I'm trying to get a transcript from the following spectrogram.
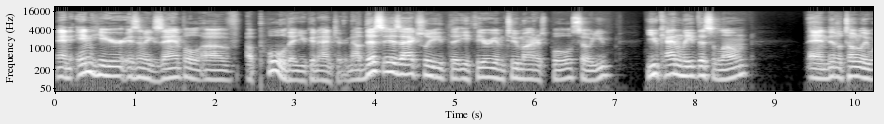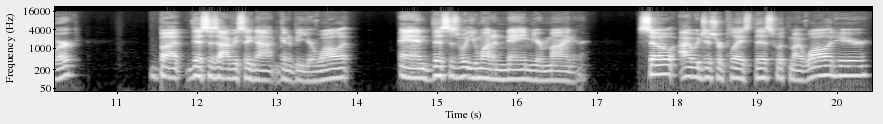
And in here is an example of a pool that you can enter. Now this is actually the Ethereum 2 miners pool, so you you can leave this alone and it'll totally work. But this is obviously not going to be your wallet. And this is what you want to name your miner. So I would just replace this with my wallet here,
